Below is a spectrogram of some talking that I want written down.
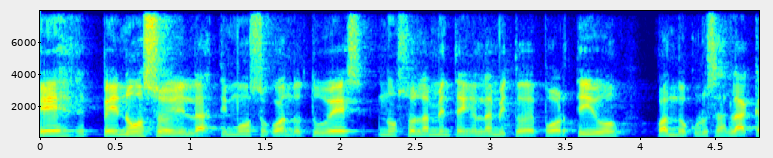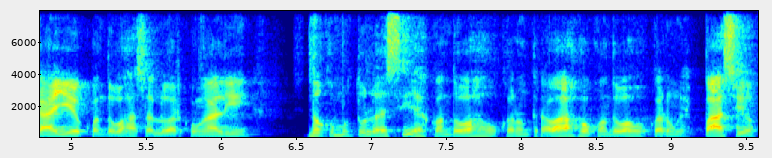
Es penoso y lastimoso cuando tú ves, no solamente en el ámbito deportivo, cuando cruzas la calle o cuando vas a saludar con alguien, sino como tú lo decías, cuando vas a buscar un trabajo, cuando vas a buscar un espacio.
